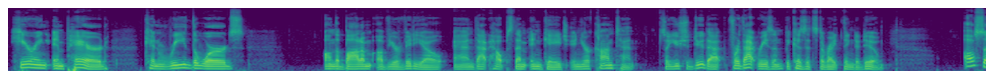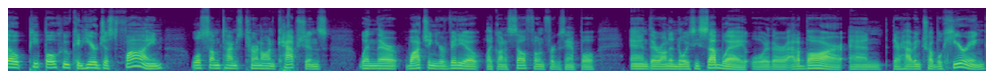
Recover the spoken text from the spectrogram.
hearing impaired can read the words on the bottom of your video, and that helps them engage in your content. So you should do that for that reason because it's the right thing to do. Also, people who can hear just fine will sometimes turn on captions when they're watching your video, like on a cell phone, for example, and they're on a noisy subway or they're at a bar and they're having trouble hearing,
